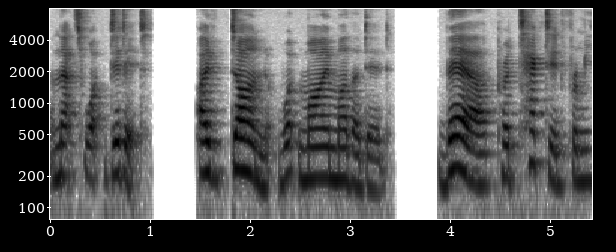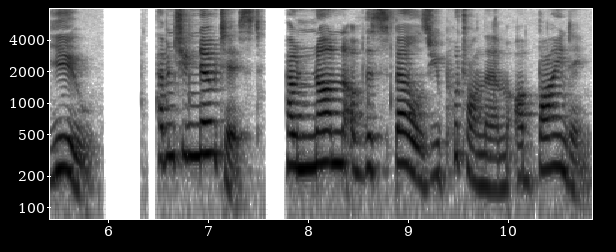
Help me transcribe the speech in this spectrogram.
and that's what did it. I've done what my mother did. They're protected from you. Haven't you noticed how none of the spells you put on them are binding?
